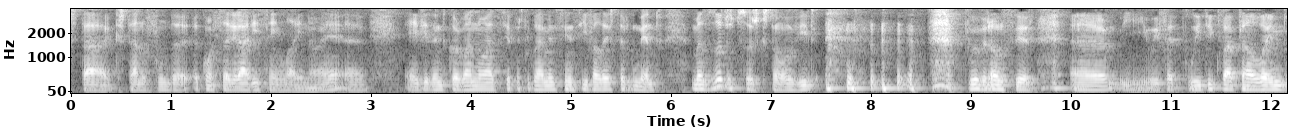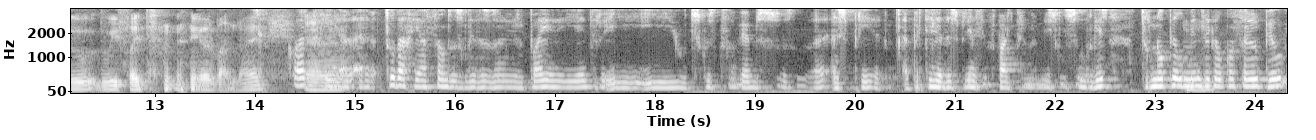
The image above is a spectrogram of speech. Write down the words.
que, está, que está, no fundo, a, a, consagrar isso em lei, não é? Eh, é evidente que o Orbán não há de ser particularmente sensível a este argumento, mas as outras pessoas que estão a ouvir poderão ser. Uh, e o efeito político vai para além do, do efeito Orbán, não é? Claro que uh, sim. A, a, toda a reação dos líderes da União Europeia e, entre, e, e o discurso que soubemos, a, a partilha da experiência por parte do Primeiro-Ministro luxemburguês, tornou pelo menos uhum. aquele Conselho Europeu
